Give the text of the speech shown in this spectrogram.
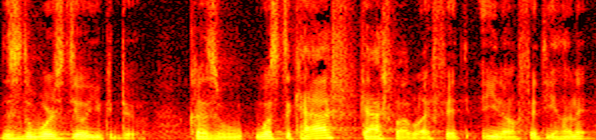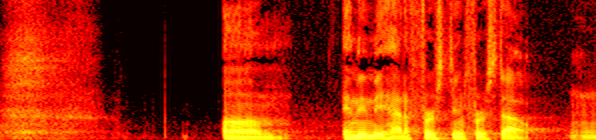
This is the worst deal you could do. Because what's the cash? Cash probably like 50, you know, 50, 100. Um, and then they had a first in, first out. Mm-hmm.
